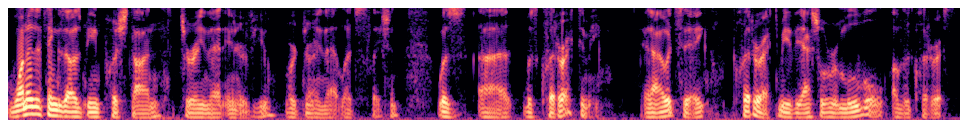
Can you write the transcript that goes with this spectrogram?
One of the things I was being pushed on during that interview or during that legislation was uh, was clitorectomy, and I would say clitorectomy, the actual removal of the clitoris,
